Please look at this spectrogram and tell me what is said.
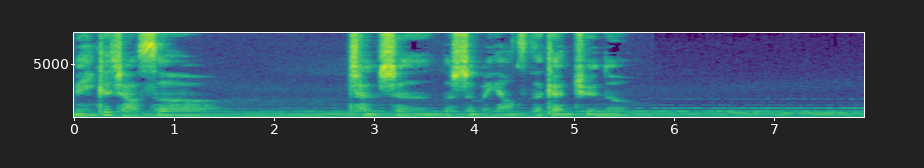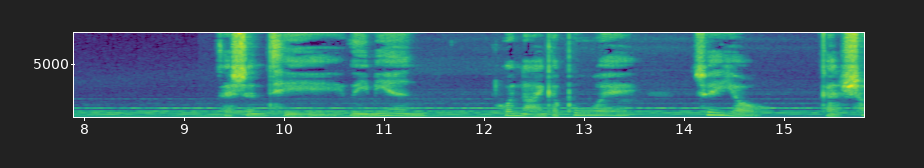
每一个角色产生了什么样子的感觉呢？在身体里面或哪一个部位最有？感受，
